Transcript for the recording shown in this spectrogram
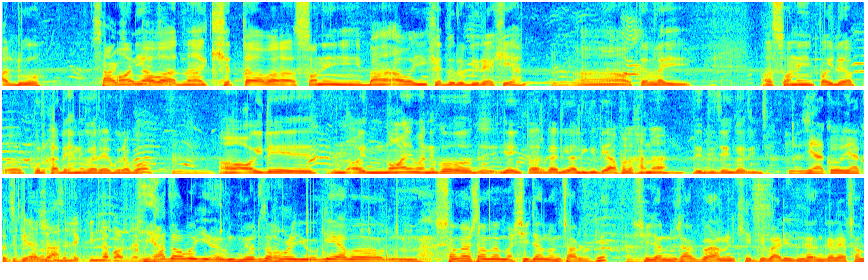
आलु अनि अब खेत त अब सधैँ बा अब यी खेत रोपिराखिया त्यसलाई सधैँ पहिला पुर्खादेखि नै गरेको कुरा भयो। अँ, अहिले नआयो भनेको यही तरकारी अलिकति आफूलाई खाना त्यति चाहिँ गरिन्छ। यहाँको यहाँको चाहिँ हामीले किन्न पर्दैन। यहाँ त अब मेरो तर्फबाट यो के अब समय समयमा सिजन अनुसारको के? सिजन अनुसारको हामीले खेतीबाडी गरेका छौँ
